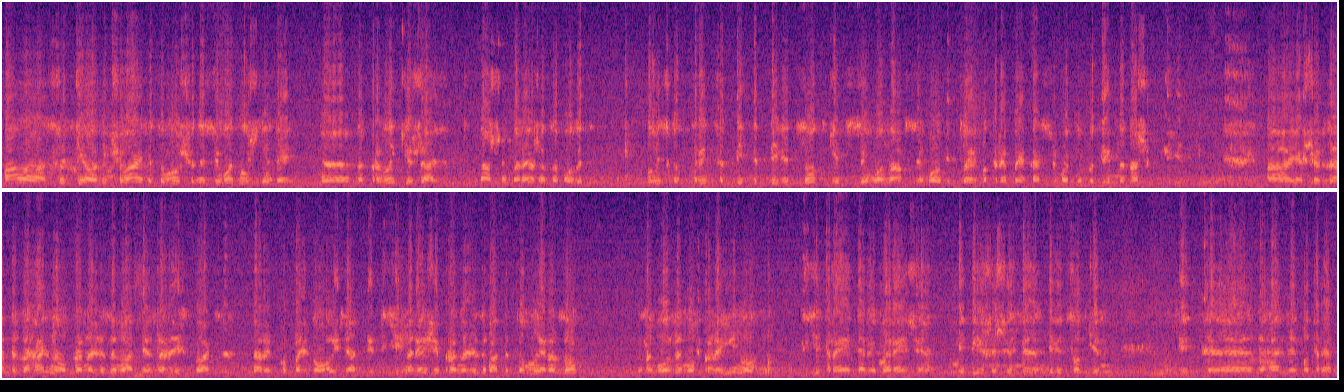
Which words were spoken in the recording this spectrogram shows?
палива суттєво відчувається, тому що на сьогоднішній день, е, на превеликий жаль, наша мережа завозить близько 35% всього-навсього від тої потреби, яка сьогодні потрібна нашим клієнтам. Якщо взяти загально проаналізувати взагалі ситуацію на ринку пального і взяти всі мережі проаналізувати, то ми разом завозимо в країну всі трейдери, мережі не більше 60% від е, загальної потреби.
